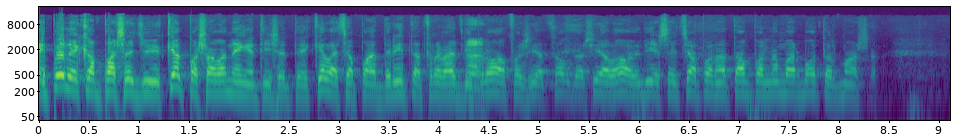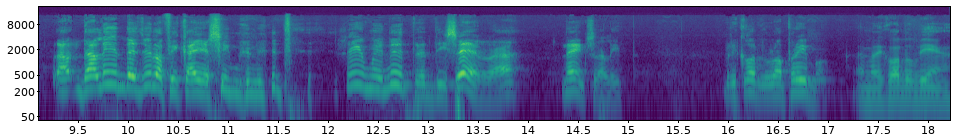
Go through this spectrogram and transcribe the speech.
E poi le campasse giù, che passava niente, sente, che la ciappa dritta attraverso di eh. prova, faceva zauda sia là, dia se ciappa una tampa una marmotta smassa. Da lì in giù la ficai 5 minuti, 5 minuti di sera, non salita. Mi ricordo la prima. Eh, mi ricordo bene,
